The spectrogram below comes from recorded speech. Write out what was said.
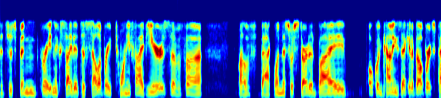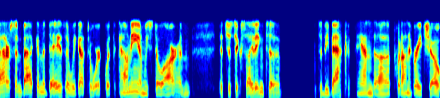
it's just been great and excited to celebrate 25 years of uh, of back when this was started by Oakland County Executive L. Patterson back in the days that we got to work with the county, and we still are, and it's just exciting to to be back and uh, put on a great show.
